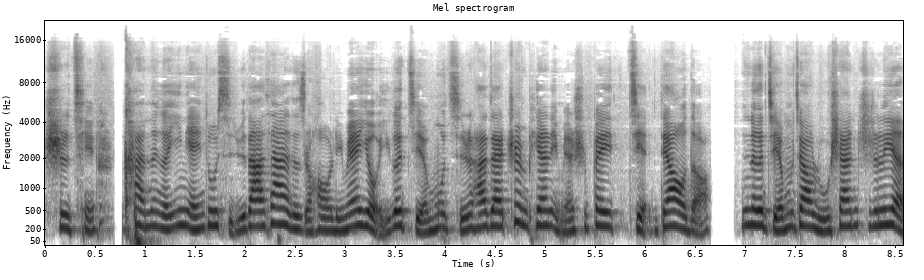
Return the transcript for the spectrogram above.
事情。看那个一年一度喜剧大赛的时候，里面有一个节目，其实它在正片里面是被剪掉的。那个节目叫《庐山之恋》，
